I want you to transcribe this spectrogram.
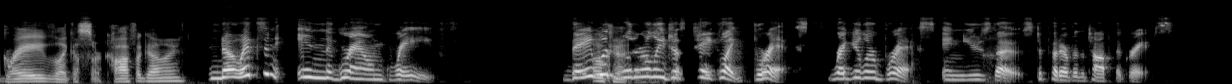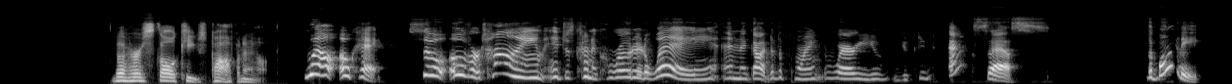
grave like a sarcophagi? no, it's an in the ground grave. They would Okay. literally just take like bricks, regular bricks, and use those to put over the top of the graves. But her skull keeps popping out. Well, okay. So over time, it just kind of corroded away, and it got to the point where you you could access the body.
